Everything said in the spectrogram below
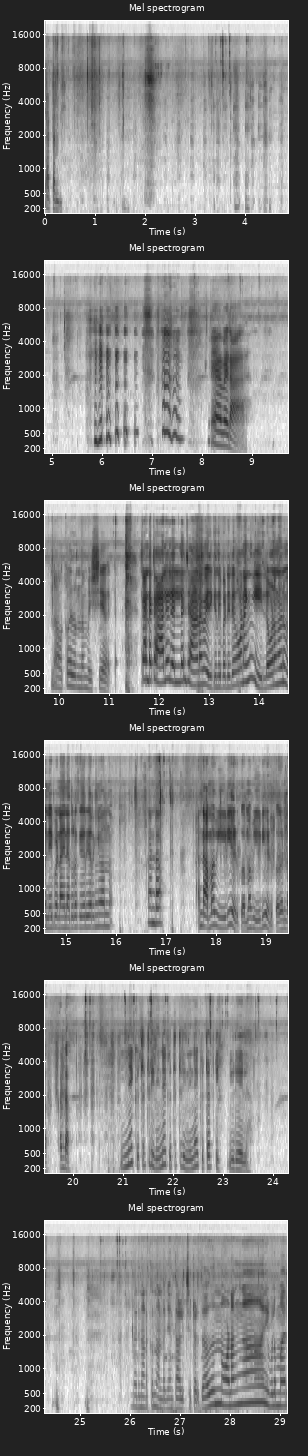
ചട്ടമ്പി എവിടാ? നമുക്ക് ഇതൊന്നും വിഷയമല്ല. കണ്ട കാലിലെല്ലാം ചാണകം ഇരിക്കുന്നു ഈ പെണ്ണിന്റെ ഉണങ്ങിയില്ല. ഉണങ്ങുന്നതിന് മുന്നേ പെണ്ണ് അതിനകത്തൂടെ കയറി ഇറങ്ങി വന്നു. കണ്ടോ? കണ്ട അമ്മ വീഡിയോ എടുക്കും അമ്മ വീഡിയോ എടുക്കുക കണ്ടോ കണ്ടോ? നിന്നെ കിട്ടട്ടടി നിന്നെ കിട്ടട്ടടി നിന്നെ കിട്ടട്ടി വീഡിയോയിൽ. ഇവർ നടക്കുന്നുണ്ട് ഞാൻ തളിച്ചിട്ടെടുത്ത്. അതൊന്നും ഉണങ്ങാൻ ഇവളുമാർ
